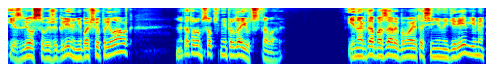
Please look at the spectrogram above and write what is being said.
из лесовой же глины небольшой прилавок, на котором, собственно, и продаются товары. Иногда базары бывают осенены деревьями,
